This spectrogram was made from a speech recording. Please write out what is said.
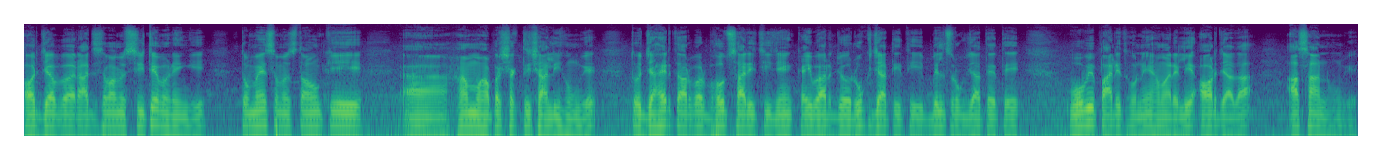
और जब राज्यसभा में सीटें बढ़ेंगी तो मैं समझता हूँ कि हम वहाँ पर शक्तिशाली होंगे तो ज़ाहिर तौर पर बहुत सारी चीज़ें, कई बार जो रुक जाती थी, बिल्स रुक जाते थे, वो भी पारित होने हमारे लिए और ज़्यादा आसान होंगे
